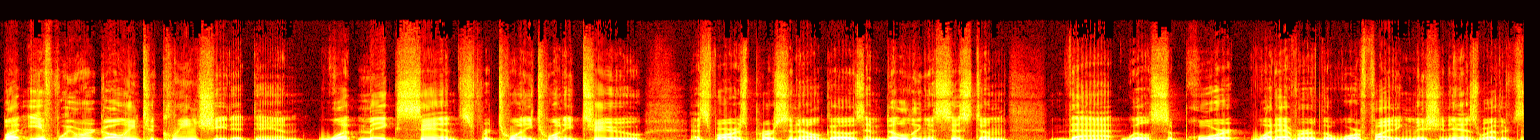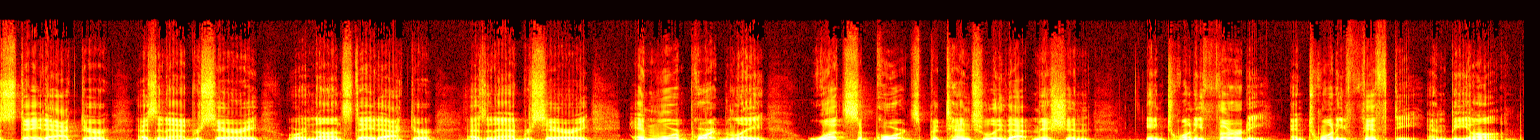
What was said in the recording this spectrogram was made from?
But if we were going to clean sheet it, Dan, what makes sense for 2022 as far as personnel goes and building a system that will support whatever the warfighting mission is, whether it's a state actor as an adversary or a non state actor as an adversary? And more importantly, what supports potentially that mission in 2030 and 2050 and beyond?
